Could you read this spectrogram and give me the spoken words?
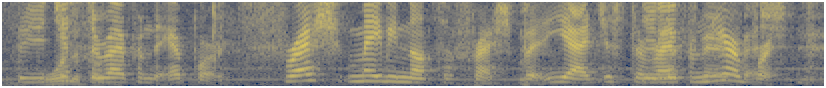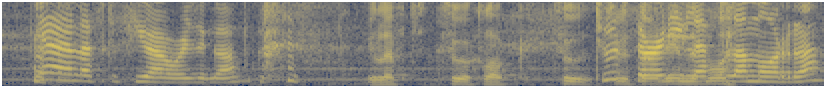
So you just arrived from the airport. Fresh, maybe not so fresh, but yeah, just arrived from the airport. yeah, I left a few hours ago. You left two o'clock, two Two 2:30 thirty left. La Morra,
